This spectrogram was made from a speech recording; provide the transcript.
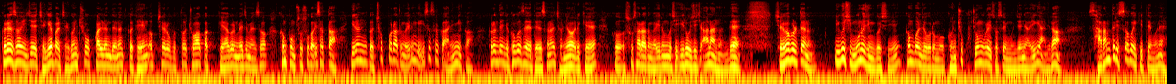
그래서 이제 재개발 재건축 관련되는 그 대행 업체로부터 조합과 계약을 맺으면서 금품 수수가 있었다 이런 그 첩보라든가 이런 게 있었을 거 아닙니까? 그런데 이제 그것에 대해서는 전혀 이렇게 그 수사라든가 이런 것이 이루어지지 않았는데 제가 볼 때는 이것이 무너진 것이 근본적으로 뭐 건축 구조물에 있어서의 문제냐 이게 아니라 사람들이 썩어 있기 때문에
